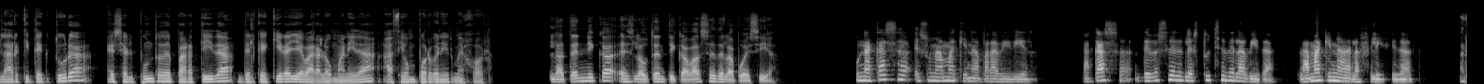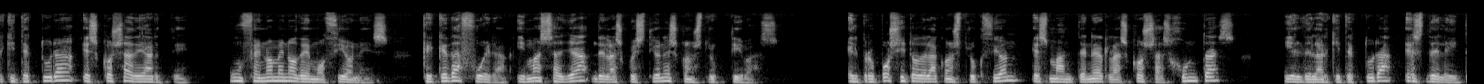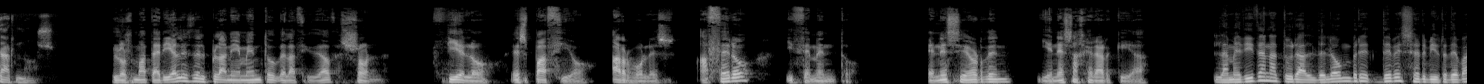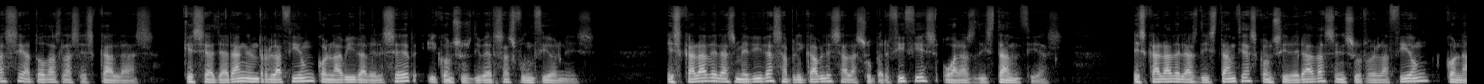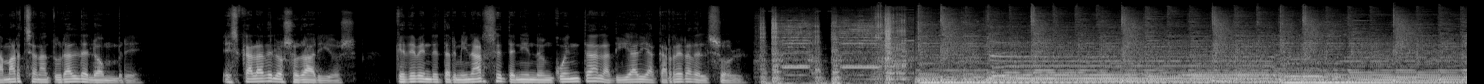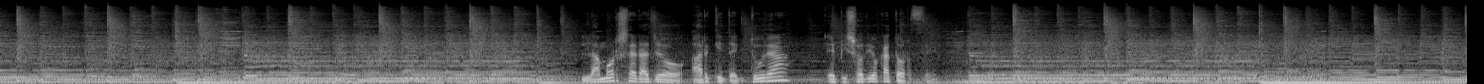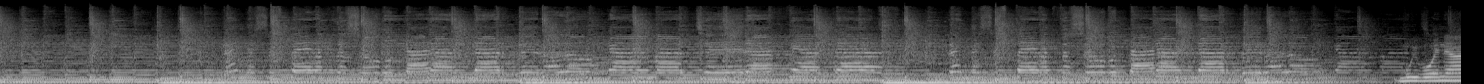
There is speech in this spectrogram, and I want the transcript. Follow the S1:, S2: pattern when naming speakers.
S1: La arquitectura es el punto de partida del que quiera llevar a la humanidad hacia un porvenir mejor.
S2: La técnica es la auténtica base de la poesía.
S3: Una casa es una máquina para vivir. La casa debe ser el estuche de la vida, la máquina de la felicidad.
S4: Arquitectura es cosa de arte, un fenómeno de emociones, que queda fuera y más allá de las cuestiones constructivas. El propósito de la construcción es mantener las cosas juntas y el de la arquitectura es deleitarnos.
S5: Los materiales del planeamiento de la ciudad son cielo, espacio, árboles, acero y cemento. En ese orden y en esa jerarquía.
S6: La medida natural del hombre debe servir de base a todas las escalas, que se hallarán en relación con la vida del ser y con sus diversas funciones. Escala de las medidas aplicables a las superficies o a las distancias. Escala de las distancias consideradas en su relación con la marcha natural del hombre. Escala de los horarios, que deben determinarse teniendo en cuenta la diaria carrera del Sol. La amor será yo, arquitectura, episodio 14.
